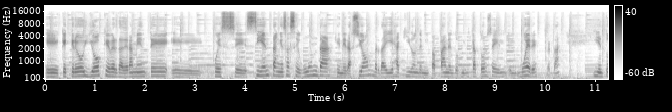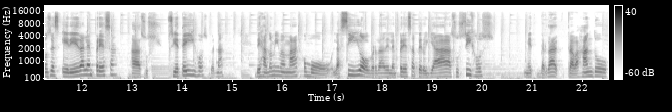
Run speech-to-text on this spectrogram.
que creo yo que verdaderamente pues se sientan esa segunda generación, ¿verdad? Y es aquí donde mi papá en el 2014 él, él muere, ¿verdad? Y entonces hereda la empresa a sus siete hijos, ¿verdad? Dejando a mi mamá como la CEO, ¿verdad? De la empresa, pero ya sus hijos, ¿verdad? Trabajando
